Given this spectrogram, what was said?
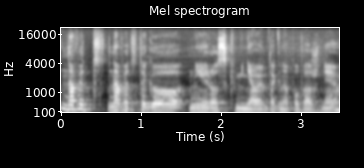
nawet, nawet tego nie rozkminiałem tak na poważnie.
